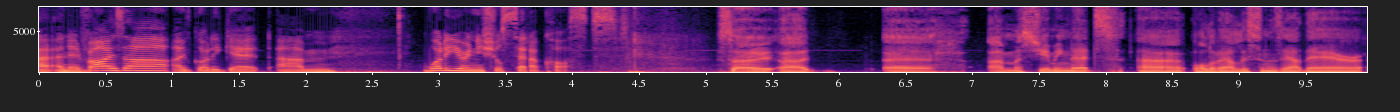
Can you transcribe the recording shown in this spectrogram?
uh, an advisor i've got to get um, what are your initial setup costs So uh, uh, I'm assuming that uh, all of our listeners out there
